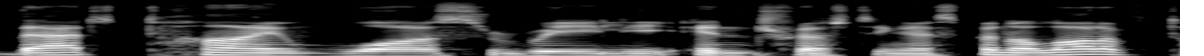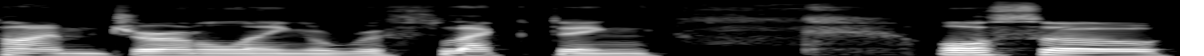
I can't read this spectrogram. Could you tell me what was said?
that time was really interesting. I spent a lot of time journaling, reflecting, also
